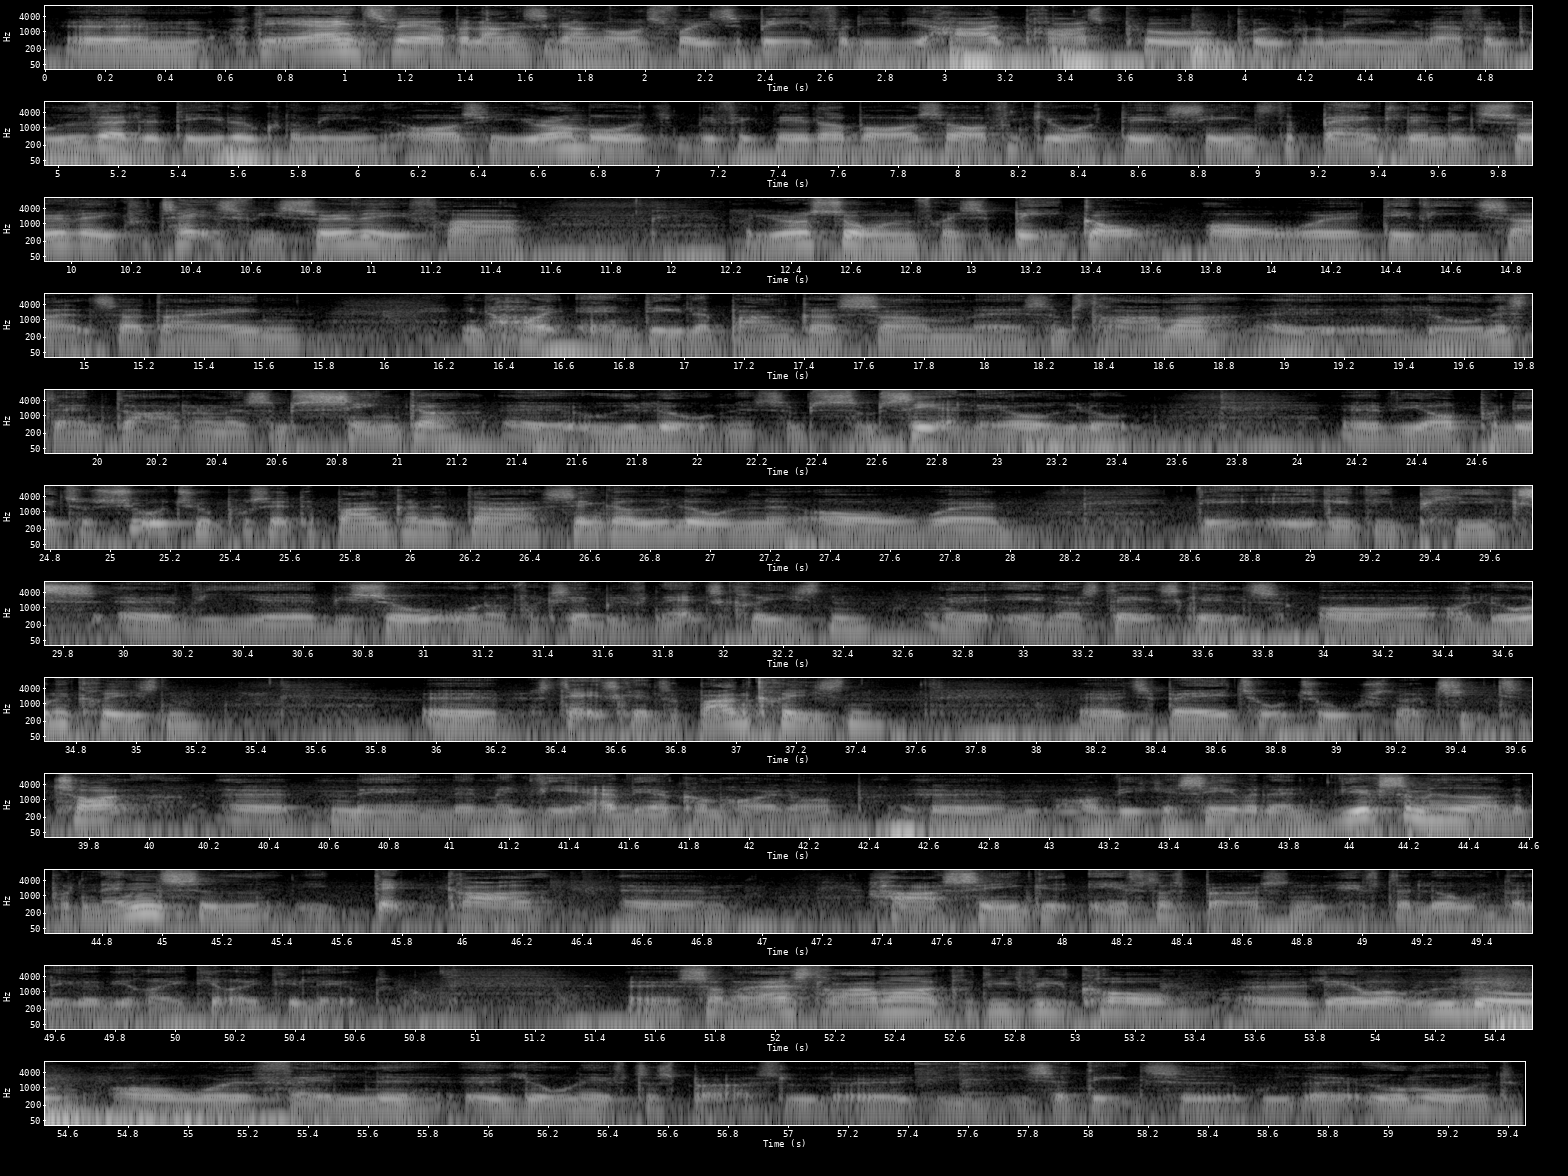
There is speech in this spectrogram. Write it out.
Øhm, og det er en svær balancegang også for ECB, fordi vi har et pres på, på økonomien, i hvert fald på udvalgte dele af økonomien, og også i euroområdet. Vi fik netop også offentliggjort det seneste Bank Lending Survey, kvartalsvis survey fra, fra Eurozonen fra ECB i går, og øh, det viser altså, at der er en, en høj andel af banker, som, øh, som strammer øh, lånestandarderne, som sænker øh, udlånene, som, som ser lavere udlån. Øh, vi er oppe på netto 27 procent af bankerne, der sænker udlånene, og øh, det er ikke de peaks, øh, vi, øh, vi så under for eksempel finanskrisen øh, eller statsgælds- og, og lånekrisen, statsgælds- og bankkrisen tilbage i 2010-12, men, men vi er ved at komme højt op, og vi kan se, hvordan virksomhederne på den anden side i den grad har sænket efterspørgselen efter lån, der ligger vi rigtig, rigtig lavt. Øh, så der er strammere kreditvilkår, øh, lavere udlån og øh, faldende låne efterspørgsel i, i særdeleshed ud af området.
